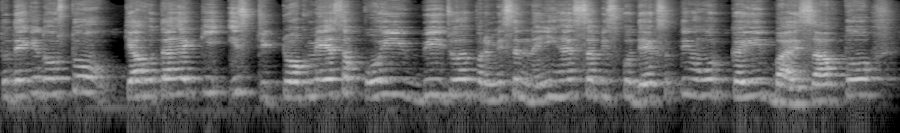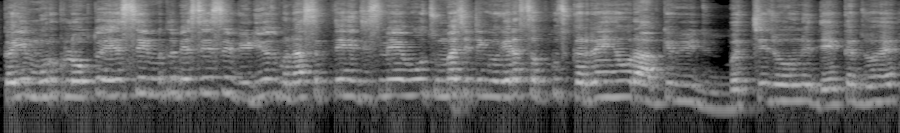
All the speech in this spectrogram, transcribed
तो देखिए दोस्तों, क्या होता है कि इस टिकटॉक में ऐसा कोई भी जो है परमिशन नहीं है, सब इसको देख सकते हैं और कई भाई साहब तो कई मूर्ख लोग तो ऐसे मतलब ऐसे ऐसे वीडियोज़ बना सकते हैं जिसमें वो चुम्मा चिटिंग वगैरह सब कुछ कर रहे हैं और आपके बच्चे जो उन्हें देखकर जो है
